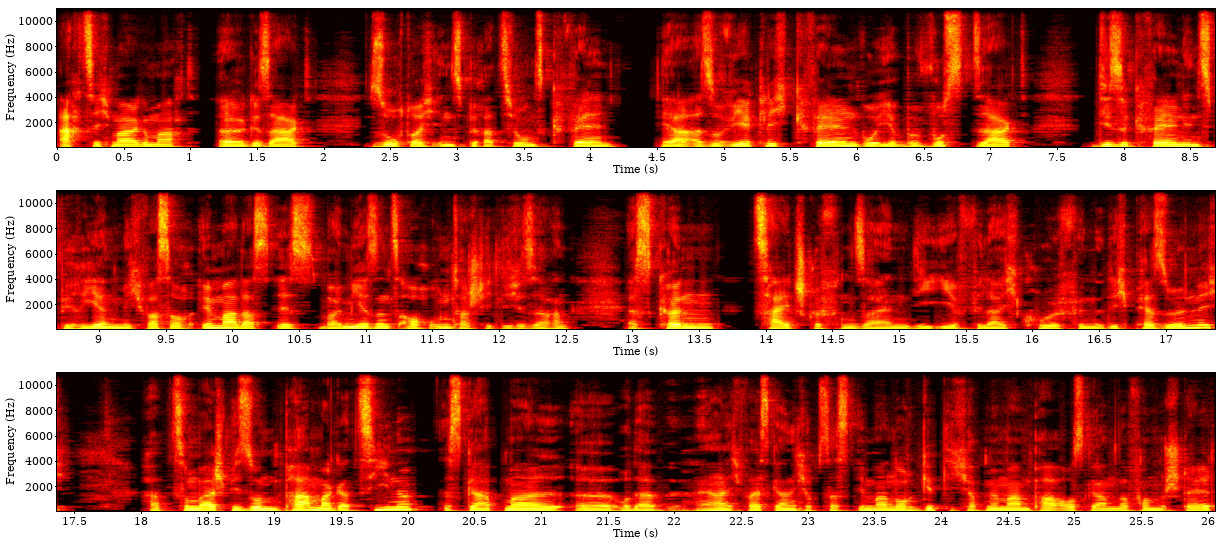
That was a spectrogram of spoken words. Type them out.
80 Mal gemacht, äh, gesagt. Sucht euch Inspirationsquellen. Ja, also wirklich Quellen, wo ihr bewusst sagt, diese Quellen inspirieren mich, was auch immer das ist. Bei mir sind es auch unterschiedliche Sachen. Es können Zeitschriften sein, die ihr vielleicht cool findet. Ich persönlich habe zum Beispiel so ein paar Magazine. Es gab mal, äh, oder ja, ich weiß gar nicht, ob es das immer noch gibt. Ich habe mir mal ein paar Ausgaben davon bestellt.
